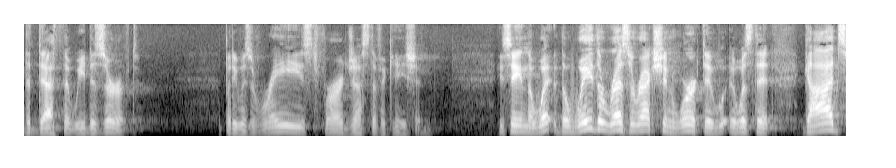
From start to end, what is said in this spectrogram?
the death that we deserved, but he was raised for our justification. He's saying the way the, way the resurrection worked, it, it was that God's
